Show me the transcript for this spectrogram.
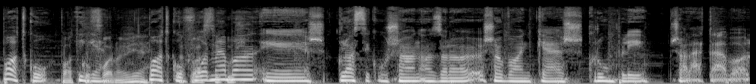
Patkó. Patkó igen. forma, ugye? Patkó A formában, és klasszikusan azzal a savanykás krumpli salátával.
